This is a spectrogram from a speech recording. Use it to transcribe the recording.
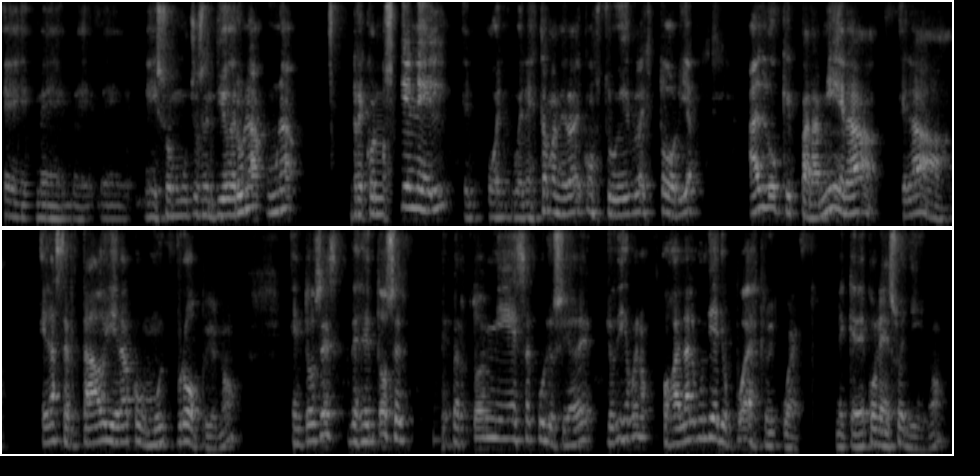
me, me, hizo mucho sentido. Era una, una reconocí en él, o, en, o, en, esta manera de construir la historia, algo que para mí era, era era acertado y era como muy propio, ¿no? Entonces, desde entonces despertó en mí esa curiosidad de, yo dije, bueno, ojalá algún día yo pueda escribir cuentos. Me quedé con eso allí, ¿no?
